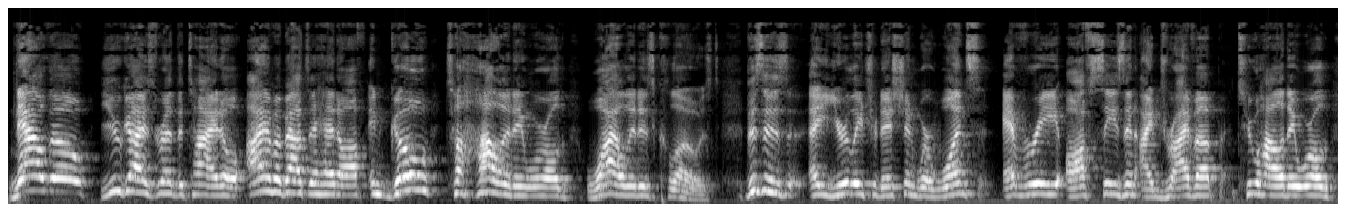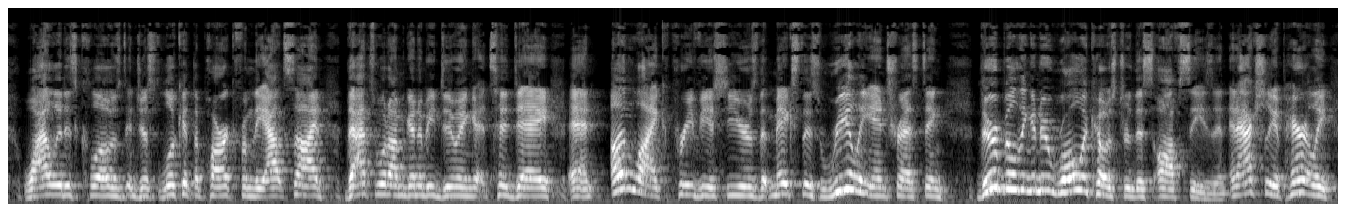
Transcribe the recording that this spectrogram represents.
Now though, you guys read the title, I am about to head off and go to Holiday World while it is closed. This is a yearly tradition where once every off season I drive up to Holiday World while it is closed and just look at the park from the outside. That's what I'm going to be doing today. And unlike previous years that makes this really interesting, they're building a new roller coaster this off season. And actually, apparently,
